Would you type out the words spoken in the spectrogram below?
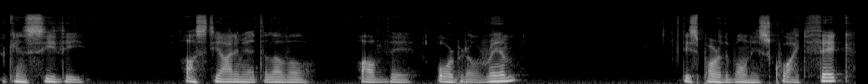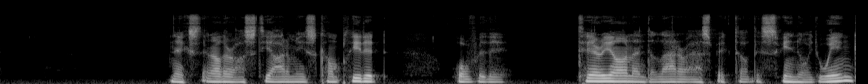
You can see the osteotomy at the level of the orbital rim. This part of the bone is quite thick. Next, another osteotomy is completed over the pterion and the lateral aspect of the sphenoid wing.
